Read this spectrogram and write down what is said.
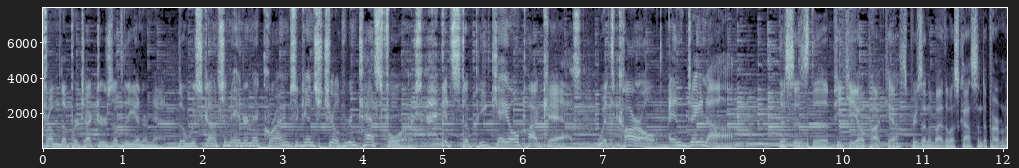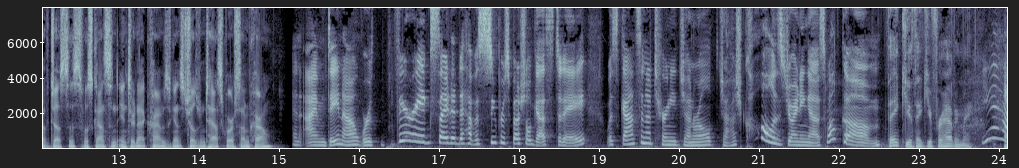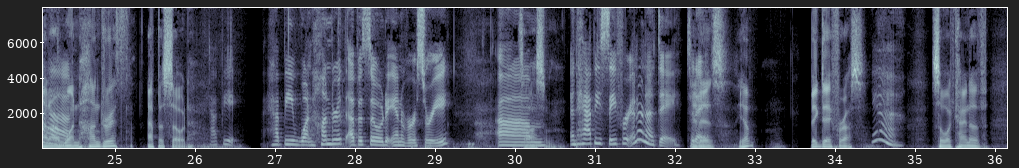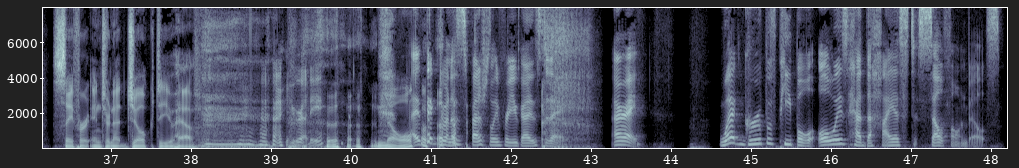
From the protectors of the internet, the Wisconsin Internet Crimes Against Children Task Force, it's the PKO Podcast with Carl and Dana. This is the PKO Podcast presented by the Wisconsin Department of Justice, Wisconsin Internet Crimes Against Children Task Force. I'm Carl. And I'm Dana. We're very excited to have a super special guest today. Wisconsin Attorney General Josh Kaul is joining us. Welcome. Thank you. Thank you for having me. Yeah. On our 100th episode. Happy happy 100th episode anniversary. That's Um, awesome. And happy Safer Internet Day today. It is. Yep. Big day for us. Yeah. So, what kind of safer internet joke do you have? Are you ready? no. I picked one especially for you guys today. All right. What group of people always had the highest cell phone bills?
